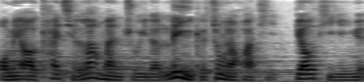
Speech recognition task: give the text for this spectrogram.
我们要开启浪漫主义的另一个重要话题——标题音乐。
